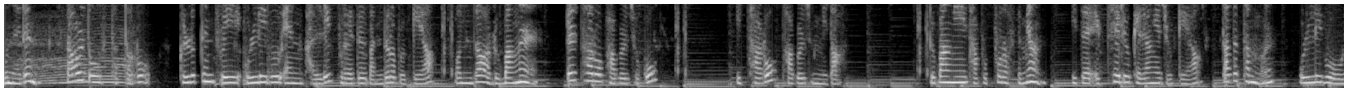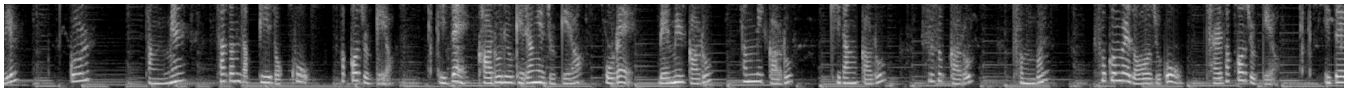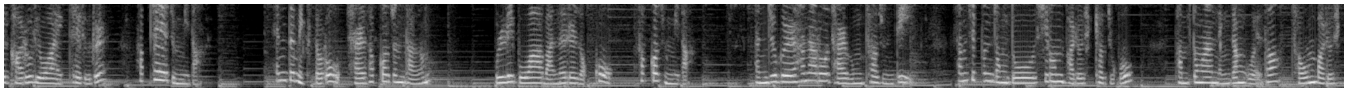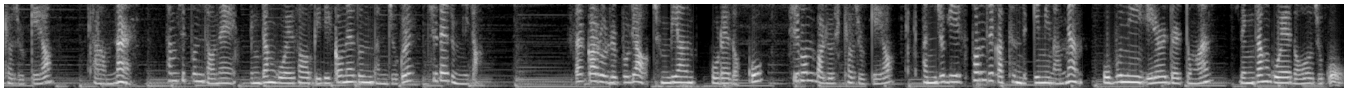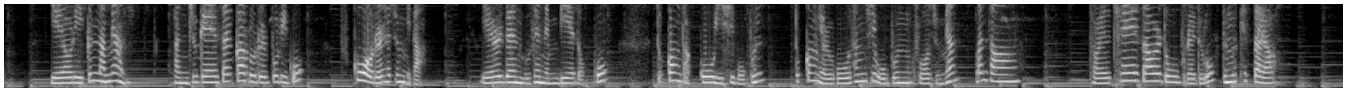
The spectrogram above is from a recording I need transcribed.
오늘은 사울도우 스타터로 글루텐 프리 올리브 앤 갈릭 브레드 만들어 볼게요. 먼저 르방을 1차로 밥을 주고 2차로 밥을 줍니다. 르방이 다 부풀었으면 이제 액체류 계량해 줄게요. 따뜻한 물, 올리브 오일, 꿀, 당밀, 차전자피 넣고 섞어 줄게요. 이제 가루류 계량해 줄게요. 볼에 메밀가루, 현미가루, 기장가루, 수수가루, 전분, 소금을 넣어주고 잘 섞어줄게요. 이제 가루류와 액체류를 합체해줍니다. 핸드믹서로 잘 섞어준 다음 올리브와 마늘을 넣고 섞어줍니다. 반죽을 하나로 잘 뭉쳐준 뒤 30분 정도 실온 발효시켜주고 밤 동안 냉장고에서 저온 발효시켜줄게요. 다음날 30분 전에 냉장고에서 미리 꺼내둔 반죽을 치대줍니다. 쌀가루를 뿌려 준비한 볼에 넣고 실온 발효시켜줄게요. 반죽이 스펀지 같은 느낌이 나면 오븐이 예열될 동안 냉장고에 넣어주고 예열이 끝나면 반죽에 쌀가루를 뿌리고 스코어를 해줍니다. 예열된 무쇠 냄비에 넣고 뚜껑 닫고 25분, 뚜껑 열고 35분 구워주면 완성! 저의 최애 사월도우 브레드로 등극했어요.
